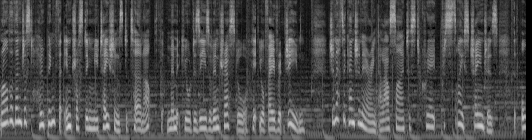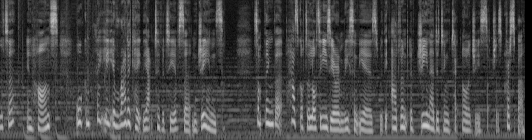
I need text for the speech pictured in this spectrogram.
Rather than just hoping for interesting mutations to turn up that mimic your disease of interest or hit your favourite gene, genetic engineering allows scientists to create precise changes that alter, enhance, or completely eradicate the activity of certain genes. Something that has got a lot easier in recent years with the advent of gene editing technologies such as CRISPR.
